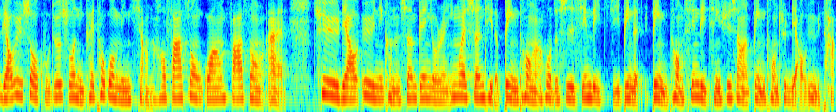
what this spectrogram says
疗愈受苦，就是说你可以透过冥想，然后发送光、发送爱，去疗愈你可能身边有人因为身体的病痛啊，或者是心理疾病的病痛、心理情绪上的病痛，去疗愈他。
